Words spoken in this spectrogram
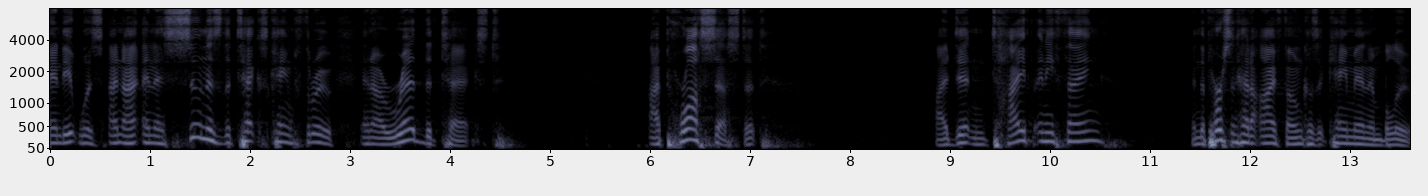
and it was and I and as soon as the text came through and I read the text, I processed it. I didn't type anything, and the person had an iPhone because it came in in blue.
